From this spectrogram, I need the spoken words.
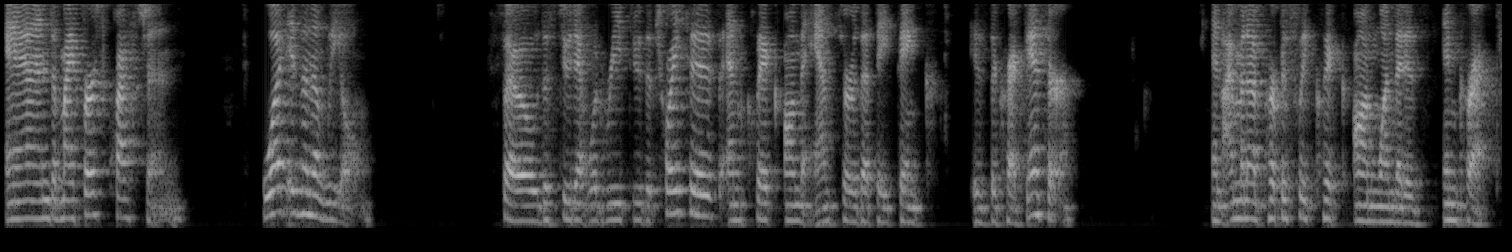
And my first question, what is an allele? So the student would read through the choices and click on the answer that they think is the correct answer. And I'm gonna purposely click on one that is incorrect.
